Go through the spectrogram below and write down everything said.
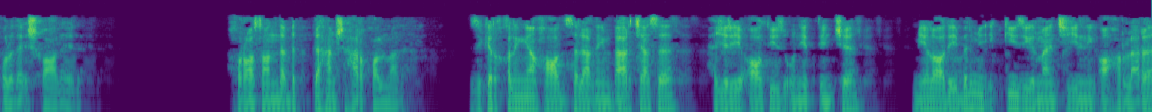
qo'lida ishg'oli edi. Xurosonda bitta ham shahar qolmadi. Zikr qilingan hodisalarning barchasi hijriy 617 milodiy 1220 yilning oxirlari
